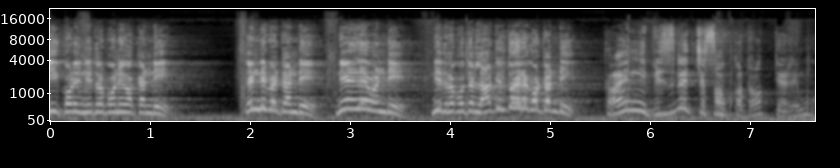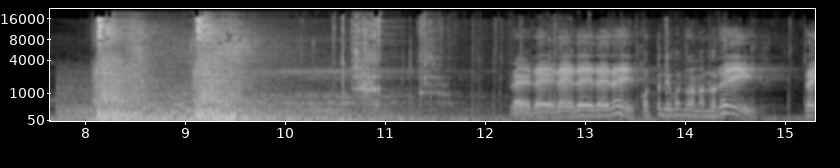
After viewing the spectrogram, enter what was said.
ఈ కోడి నిద్రపోనివ్వకండి. తిండి పెట్టండి నీళ్ళేవండి నిద్రపోతే లాఠీలతో ఎరగొట్టండి. క్రైమ్ని బిజినెస్ చేసావు కదరా తెరేమో. రే రే రే రే రే రే కొట్టనివ్వనరా నన్ను రే రే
